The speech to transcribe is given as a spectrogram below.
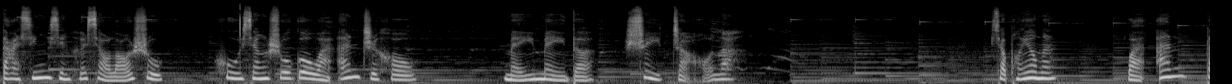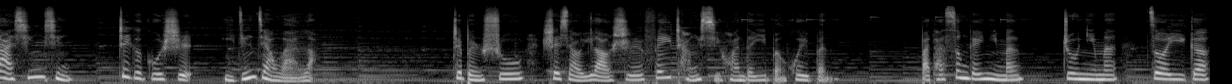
大猩猩和小老鼠互相说过晚安之后，美美的睡着了。小朋友们，晚安，大猩猩。这个故事已经讲完了。这本书是小鱼老师非常喜欢的一本绘本，把它送给你们，祝你们做一个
